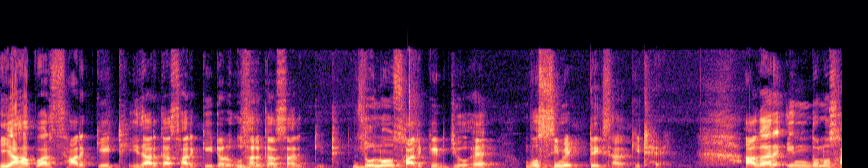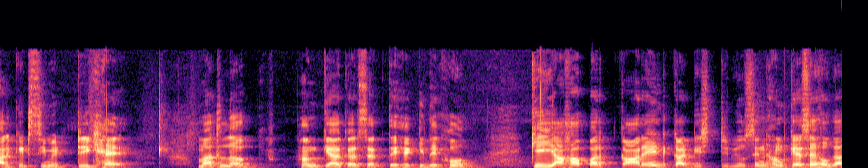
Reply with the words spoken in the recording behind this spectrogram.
यहाँ पर सर्किट इधर का सर्किट और उधर का सर्किट दोनों सर्किट जो है, वो सिमेट्रिक सर्किट है। अगर इन दोनों सर्किट सिमेट्रिक है मतलब हम क्या कर सकते हैं कि देखो, कि यहाँ पर करंट का डिस्ट्रीब्यूशन हम कैसे होगा?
